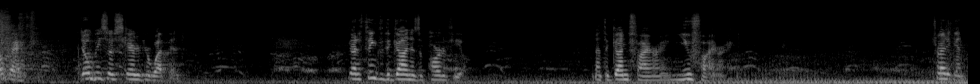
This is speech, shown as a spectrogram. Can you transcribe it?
Okay. Don't be so scared of your weapon. You gotta think of the gun as a part of you. Not the gun firing, you firing. Try it again.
